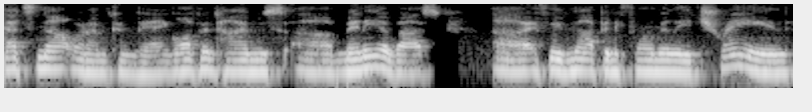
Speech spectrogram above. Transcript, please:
That's not what I'm conveying. Oftentimes, uh, many of us, uh, if we've not been formally trained,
